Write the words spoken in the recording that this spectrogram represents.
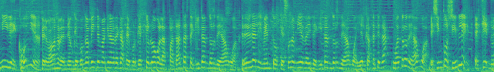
Ni de coña. Pero vamos a ver, ni aunque ponga 20 máquinas de café, porque es que luego las patatas te quitan 2 de agua, 3 de alimento, que es una mierda, y te quitan 2 de agua, y el café te da 4 de agua. Es imposible. Es que no,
